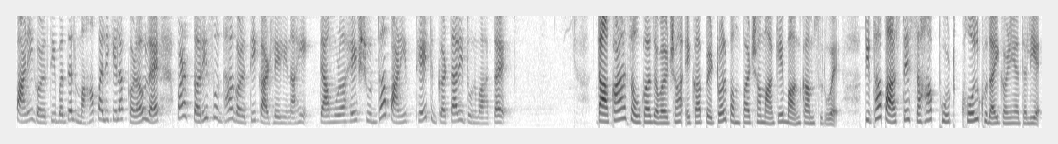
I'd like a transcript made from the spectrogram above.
पाणी गळतीबद्दल महापालिकेला कळवलंय पण तरीसुद्धा गळती काढलेली नाही. त्यामुळं हे शुद्ध पाणी थेट गटारीतून वाहत आहे. टाकाळा चौकाजवळच्या एका पेट्रोल पंपाच्या मागे बांधकाम सुरू आहे. तिथं पाच ते सहा फूट खोल खुदाई करण्यात आली आहे.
